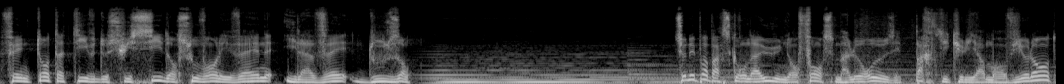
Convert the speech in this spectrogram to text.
fait une tentative de suicide en s'ouvrant les veines. Il avait 12 ans. Ce n'est pas parce qu'on a eu une enfance malheureuse et particulièrement violente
